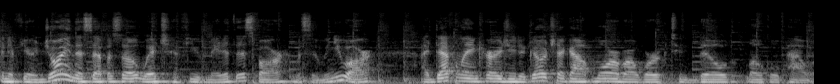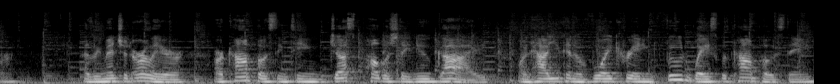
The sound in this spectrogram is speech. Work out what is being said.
And if you're enjoying this episode, which, if you've made it this far, I'm assuming you are, I definitely encourage you to go check out more of our work to build local power. As we mentioned earlier, our composting team just published a new guide on how you can avoid creating food waste with composting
